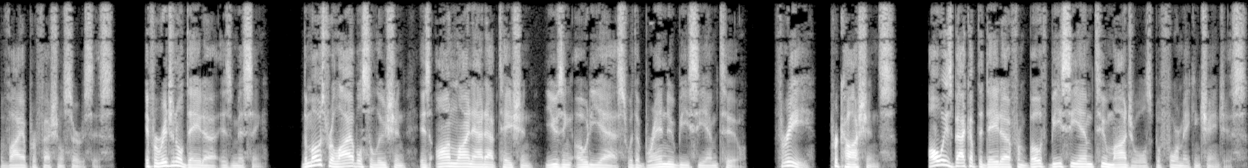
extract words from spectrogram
via professional services. If original data is missing, the most reliable solution is online adaptation using ODIS with a brand new BCM2. 3. Precautions. Always back up the data from both BCM2 modules before making changes.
